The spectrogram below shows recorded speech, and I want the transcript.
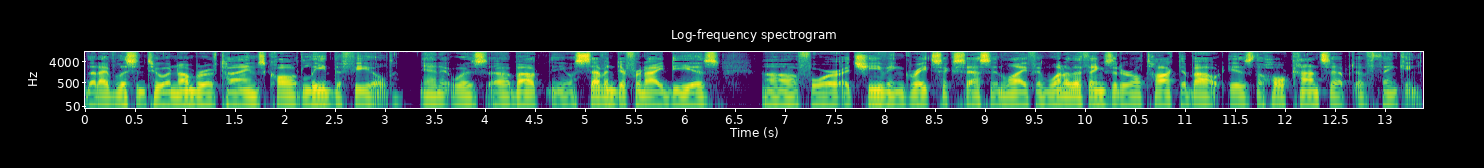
that I've listened to a number of times called Lead the Field. and it was about you know seven different ideas uh, for achieving great success in life. And one of the things that Earl talked about is the whole concept of thinking.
